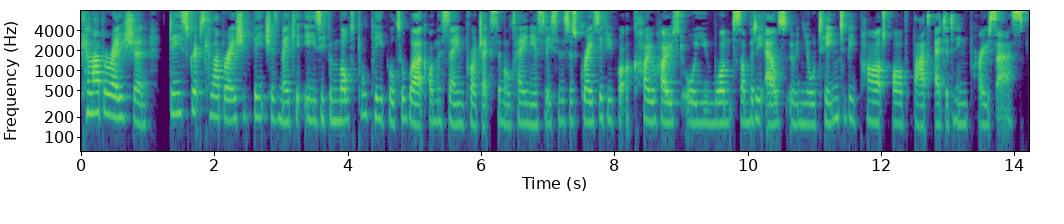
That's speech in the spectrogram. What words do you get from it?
Collaboration. Descript's collaboration features make it easy for multiple people to work on the same project simultaneously. So this is great if you've got a co-host or you want somebody else in your team to be part of that editing process.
